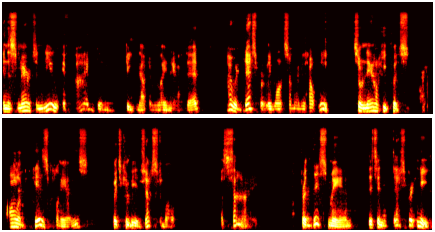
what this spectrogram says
And the Samaritan knew if I'd been beaten up and laying half dead, I would desperately want someone to help me. So now he puts all of his plans, which can be adjustable, aside for this man that's in desperate need.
